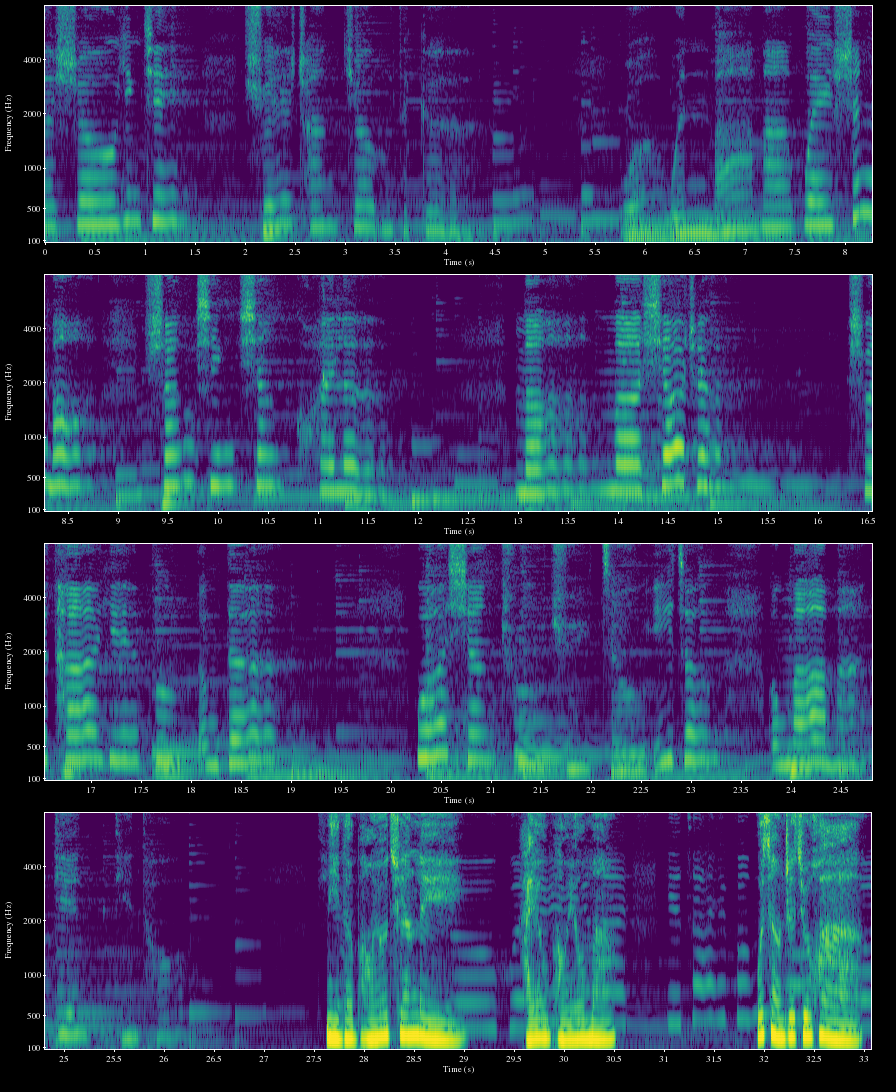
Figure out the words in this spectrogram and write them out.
收音机学唱旧的歌，我问妈妈为什么伤心像快乐，妈妈笑着说她也不懂得。我想出去走一走，哦，妈妈点点头。你的朋友圈里还有朋友吗？我想这句话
